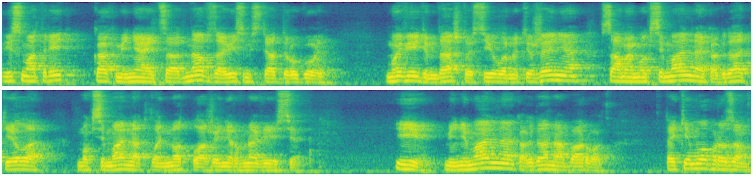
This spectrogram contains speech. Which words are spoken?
и смотреть, как меняется одна в зависимости от другой. Мы видим, да, что сила натяжения самая максимальная, когда тело максимально отклонено от положения равновесия. И минимальная, когда наоборот. Таким образом,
